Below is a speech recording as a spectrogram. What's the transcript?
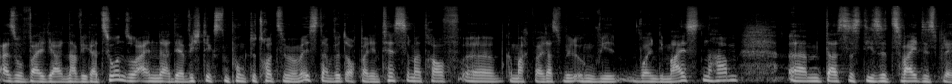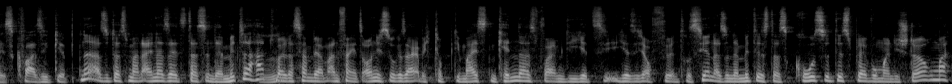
also weil ja Navigation so einer der wichtigsten Punkte trotzdem immer ist, da wird auch bei den Tests immer drauf äh, gemacht, weil das will irgendwie, wollen die meisten haben, ähm, dass es diese zwei Displays quasi gibt. Ne? Also dass man einerseits das in der Mitte hat, mhm. weil das haben wir am Anfang jetzt auch nicht so gesagt, aber ich glaube, die meisten kennen das, vor allem die jetzt hier sich auch für interessieren. Also in der Mitte ist das große Display, wo man die Steuerung macht,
